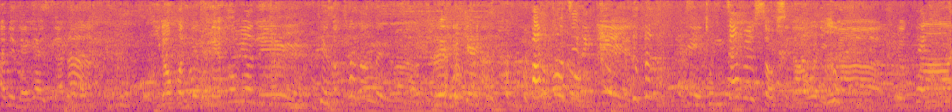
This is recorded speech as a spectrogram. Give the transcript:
아니 내가 있잖아 이런 것 때문에 화면을 계속 켜놓는 거야 왜 이렇게 빵 터지는 게 이게 종잡을 수 없이 나오니까 그 팬. 아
